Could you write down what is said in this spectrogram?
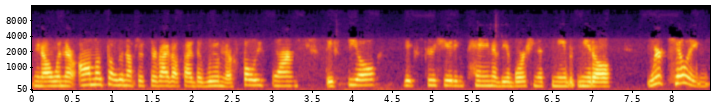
You know, when they're almost old enough to survive outside the womb, they're fully formed, they feel the excruciating pain of the abortionist needle. We're killing,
